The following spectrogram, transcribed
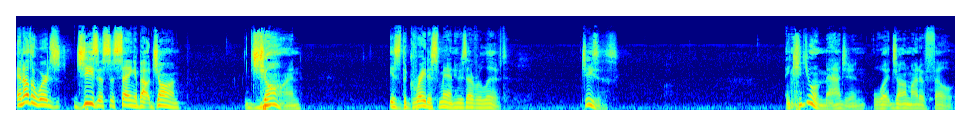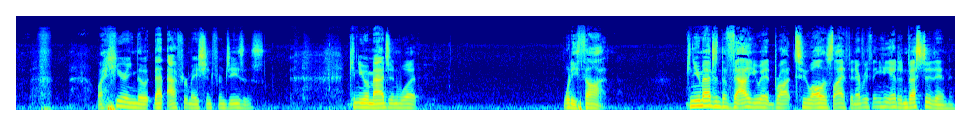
in other words, Jesus is saying about John, John is the greatest man who's ever lived. Jesus. And can you imagine what John might have felt by hearing the, that affirmation from Jesus? Can you imagine what, what he thought? Can you imagine the value it brought to all his life and everything he had invested in,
